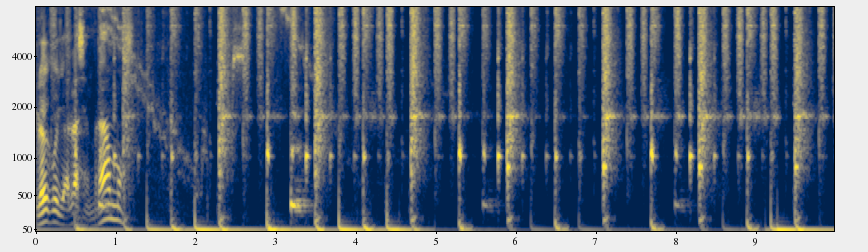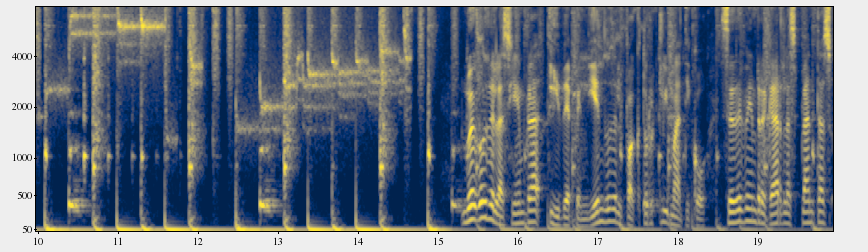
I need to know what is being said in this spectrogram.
Luego ya la sembramos. Luego de la siembra y dependiendo del factor climático, se deben regar las plantas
